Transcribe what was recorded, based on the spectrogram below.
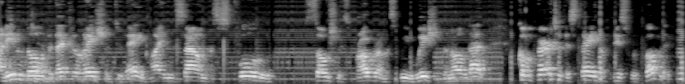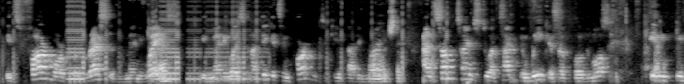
And even though the declaration today mightn't sound as full socialist program as we wished and all that, compared to the state of this republic, it's far more progressive in many ways. In many ways, and I think it's important to keep that in mind. And sometimes to attack the weakest of or the most, in, in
